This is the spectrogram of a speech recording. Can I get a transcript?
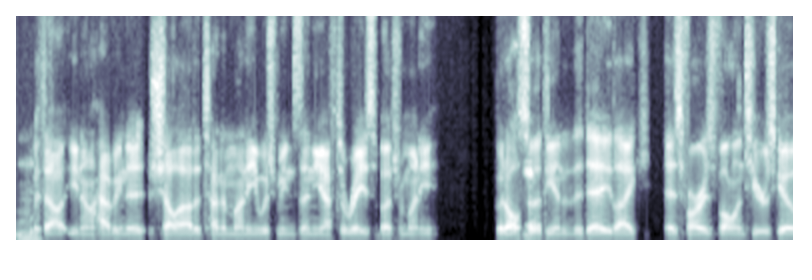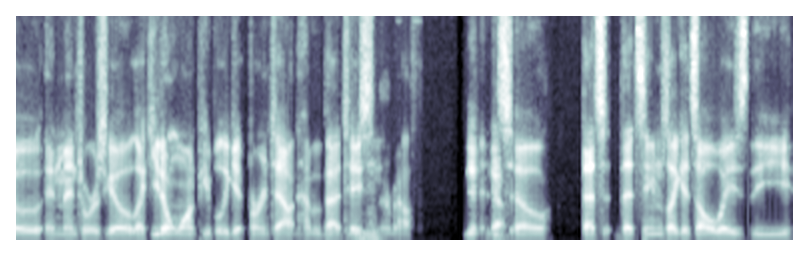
Mhm. without you know having to shell out a ton of money, which means then you have to raise a bunch of money. But also Yeah. at the end of the day, like as far as volunteers go and mentors go, like you don't want people to get burnt out and have a bad taste in their mouth. Yeah, And so that's that seems like it's always the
